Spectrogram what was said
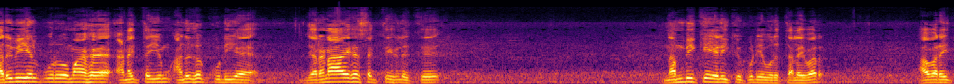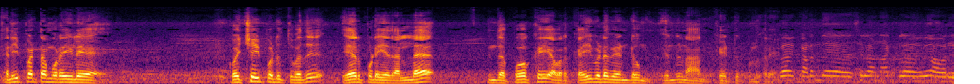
அறிவியல் பூர்வமாக அனைத்தையும் அணுகக்கூடிய ஜனநாயக சக்திகளுக்கு நம்பிக்கை அளிக்கக்கூடிய ஒரு தலைவர். அவரை தனிப்பட்ட முறையிலே கொச்சைப்படுத்துவது ஏற்புடையதல்ல. இந்த போக்கை அவர் கைவிட வேண்டும் என்று நான் கேட்டுக்கொள்கிறேன். கடந்த சில நாட்களாகவே அவர்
